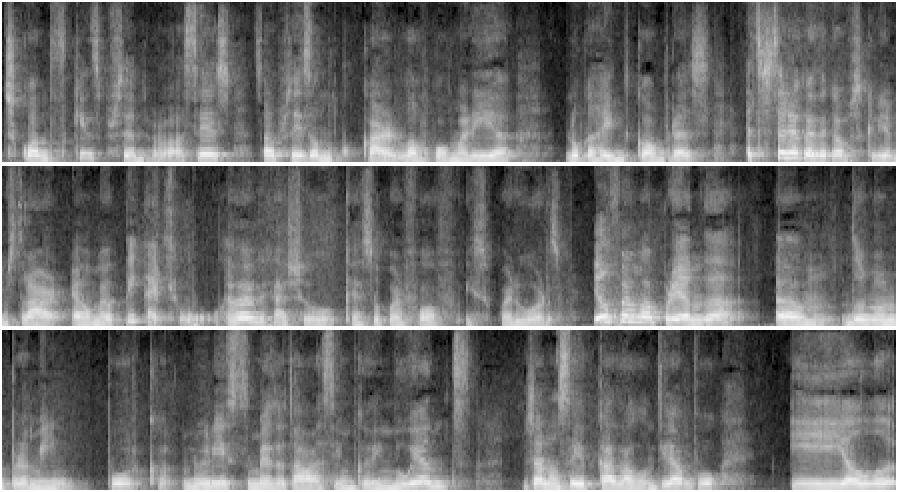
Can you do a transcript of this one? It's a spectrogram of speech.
desconto de 15% para vocês, só precisam de colocar Lovable Maria no carrinho de compras. A terceira coisa que eu vos queria mostrar é o meu Pikachu. É o meu Pikachu, que é super fofo e super gordo. Ele foi uma prenda um, do Nuno para mim, porque no início do mês eu estava assim um bocadinho doente, já não saía de casa há algum tempo, e ele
